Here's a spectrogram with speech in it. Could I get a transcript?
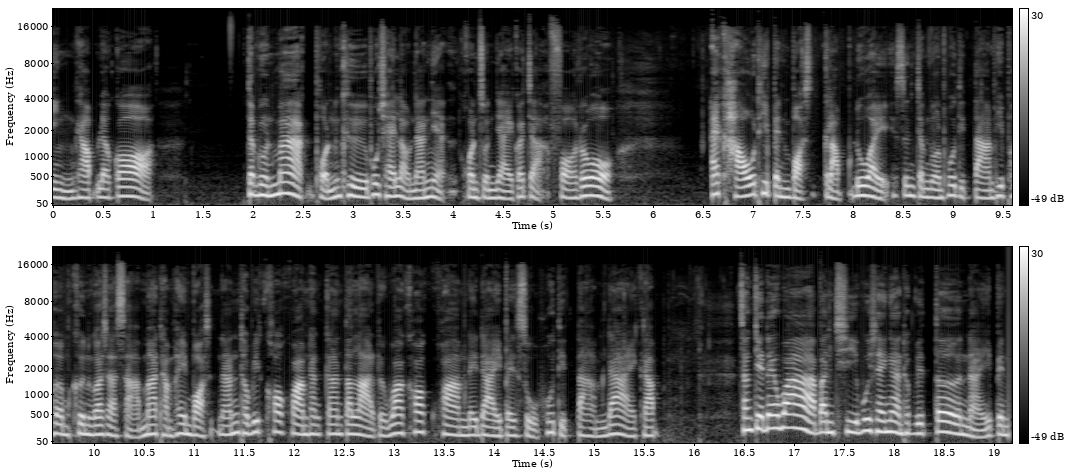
ริง ๆ ครับ แล้วก็จำนวนมากผลคือผู้ใช้เหล่านั้นเนี่ย คนส่วนใหญ่ก็จะ follow Account ที่เป็นบอทกลับด้วย ซึ่งจำนวนผู้ติดตามที่เพิ่มขึ้นก็จะสามารถทำให้บอทนั้นทวิตข้อความทางการตลาด หรือว่าข้อความใด ๆ ไปสู่ผู้ติดตามได้ครับ สังเกตได้ว่าบัญชีผู้ใช้งานทวิตเตอร์ไหนเป็น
